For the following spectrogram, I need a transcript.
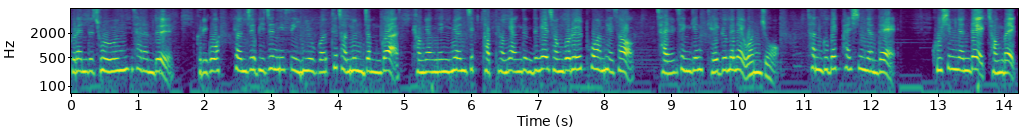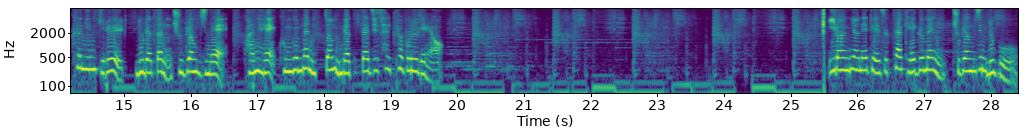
브랜드 좋은 사람들, 그리고 현재 비즈니스인 요거트 전문점과 평양냉면집 더평양 등등의 정보를 포함해서 잘생긴 개그맨의 원조, 1980년대, 90년대 정말 큰 인기를 누렸던 주병진에 관해 궁금한 점 몇 가지 살펴볼게요. 일학년의 대스타 개그맨 주병진 누구?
